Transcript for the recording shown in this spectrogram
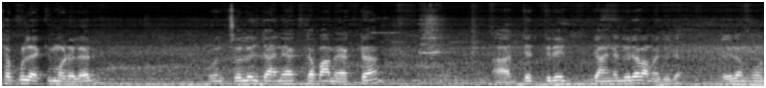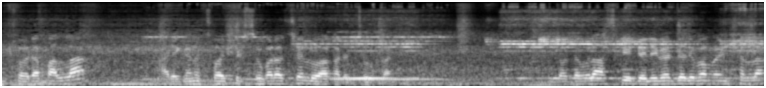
সবগুলো একই মডেলের উনচল্লিশ ডাইনে একটা, বামে একটা। আর তেত্রিশ ডাইনে দুটা বামে দুটা এরকম মোট ছয়টা পাল্লা। আর এখানে ছয় ফিট চৌকার হচ্ছে লোহা কাঠের চৌকার দরজাগুলো আজকে ডেলিভারি দিয়ে দেবো আমরা, ইনশাল্লাহ।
